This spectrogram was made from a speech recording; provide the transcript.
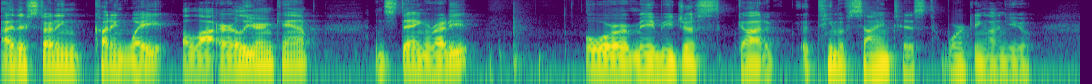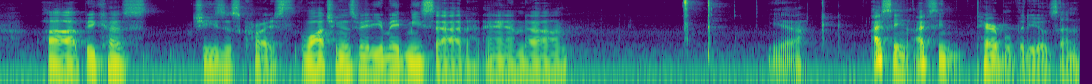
either starting cutting weight a lot earlier in camp and staying ready, or maybe just got a, a team of scientists working on you uh, because Jesus Christ, watching this video made me sad, and um, yeah, I've seen I've seen terrible videos on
